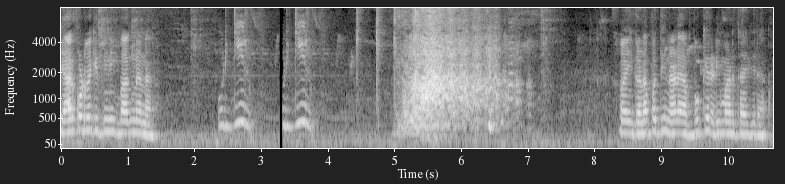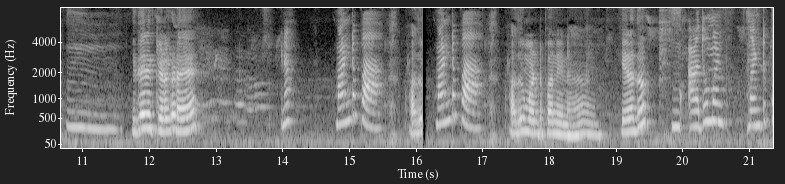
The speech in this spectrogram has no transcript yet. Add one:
ಯಾರು ಕೊಡ್ಬೇಕಿತ್ತು ನಿನಗೆ ಬಾಗ್ನನ? ಹುಡ್ಗಿರು ಹುಡ್ಗಿರು. ಈ ಗಣಪತಿ ನಾಳೆ ಹಬ್ಬಕ್ಕೆ ರೆಡಿ ಮಾಡ್ತಾ ಇದ್ದೀರಾ? ಇದೇನೇ ಕೆಳಗಡೆ? ಮಂಟಪ? ಅದು ಮಂಟಪ? ಅದು ಮಂಟಪನೇನಾ? ಏನದು? ಅದು ಮಂಟಪ.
